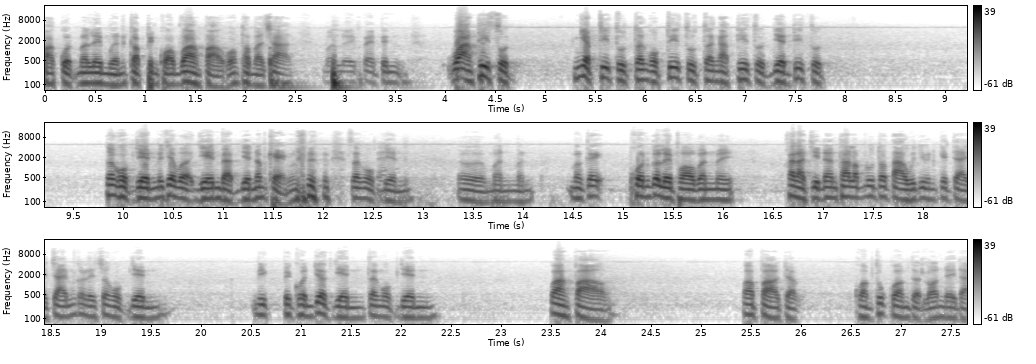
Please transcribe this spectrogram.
ปรากฏมันเลยเหมือนกับเป็นความว่างเปล่าของธรรมชาติ มันเลยไปเป็นว่างที่สุด เงียบที่สุดสงบที่สุดสงัดที่สุด เย็นที่สุดสงบเย็นไม่ใช่ว่าเย็นแบบเย็นน้ำแข็ง สงบเย็น เออ มันมันมันก็คนก็เลยพอมันไม่ขณะจิตนั้นถ้ารับรู้ต่อตาหูจมูกลิ้นกายใจมันก็เลยสงบเย็น มีเป็นคนเยือกเย็น สงบเย็น ว่างเปล่า ว่างเปล่าจากความทุกข์ความเดือดร้อนใด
